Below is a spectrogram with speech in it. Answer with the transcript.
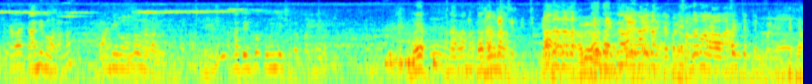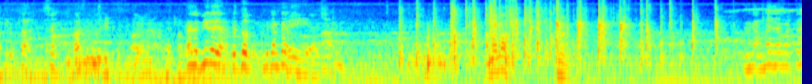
ఇక్కడ గాంధీ భవన్ అన్న. గాంధీ భవన్లో ఉన్నారు అన్న దేనికో ఫోన్ చేసిండు పని మీద. అన్న అన్న. మీరే పెద్దోళ్ళు. ఎందుకంటే ఆ. ఎందుకంటే అన్న చేయబట్టే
